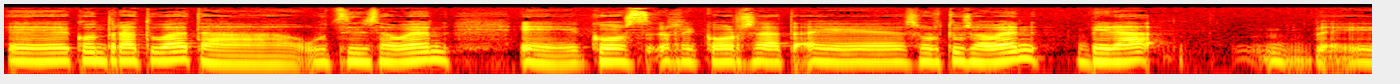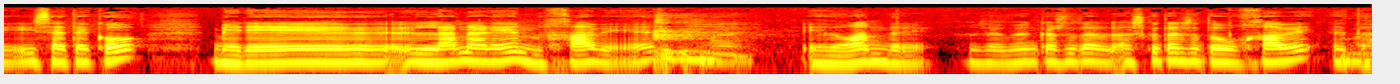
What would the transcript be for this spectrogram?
e, kontratua eta utzin zauen, e, Ghost Recordsat e, sortu zauen, bera e, izateko bere lanaren jabe, ez? Bai. edo Andre. Osea, hemen kasutan, askotan esatu jabe, eta...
